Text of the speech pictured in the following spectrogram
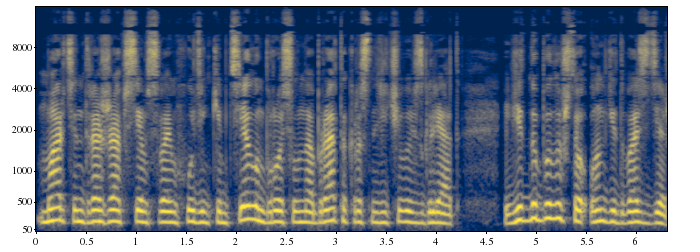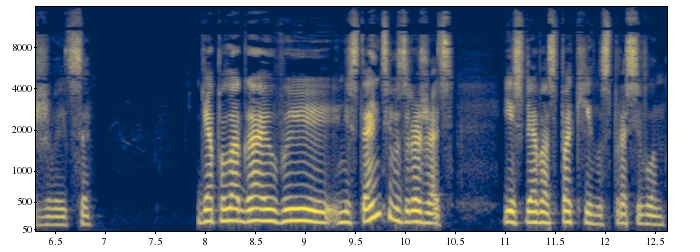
Мартин, дрожа всем своим худеньким телом, бросил на брата красноречивый взгляд. Видно было, что он едва сдерживается. «Я полагаю, вы не станете возражать, если я вас покину?» — спросил он.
